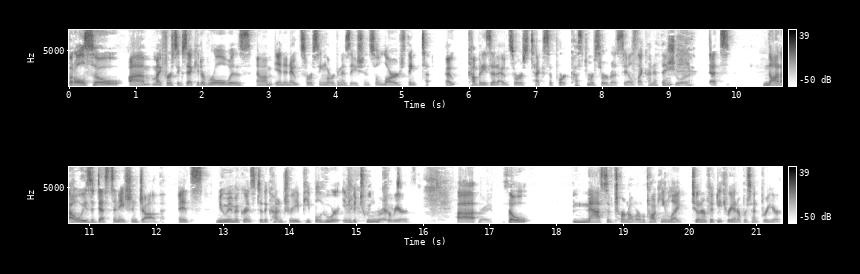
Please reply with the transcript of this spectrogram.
but also um, my first executive role was um, in an outsourcing organization so large think t- out, companies that outsource tech support customer service sales that kind of thing sure that's not always a destination job it's new immigrants to the country people who are in between right. careers uh, right. so massive turnover we're talking like 250 300% per year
